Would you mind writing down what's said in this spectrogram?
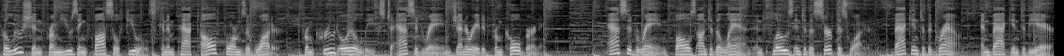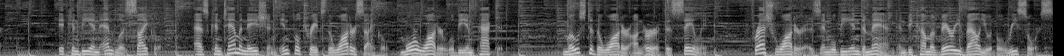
Pollution from using fossil fuels can impact all forms of water, from crude oil leaks to acid rain generated from coal burning. Acid rain falls onto the land and flows into the surface water, back into the ground, and back into the air. It can be an endless cycle. As contamination infiltrates the water cycle, more water will be impacted. Most of the water on Earth is saline. Fresh water is and will be in demand and become a very valuable resource.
